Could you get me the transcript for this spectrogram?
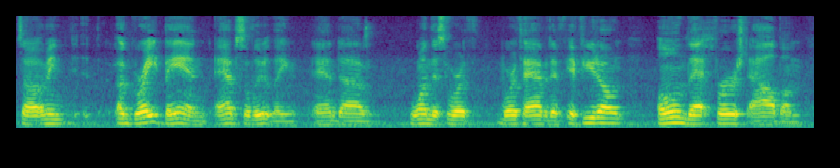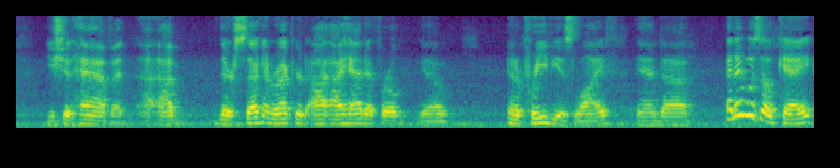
so i mean a great band absolutely and um, one that's worth worth having. If, if you don't own that first album you should have it. I, I, their second record I, I had it for you know in a previous life and uh, and it was okay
